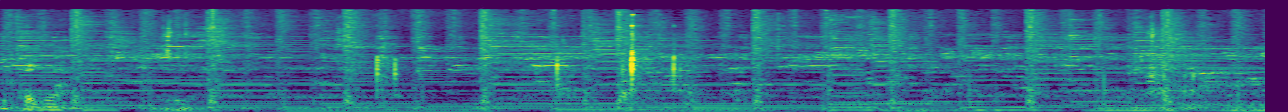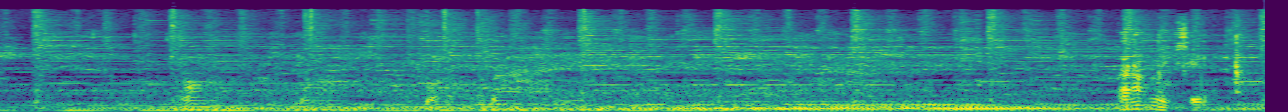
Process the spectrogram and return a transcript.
Ito dyan. Institute.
